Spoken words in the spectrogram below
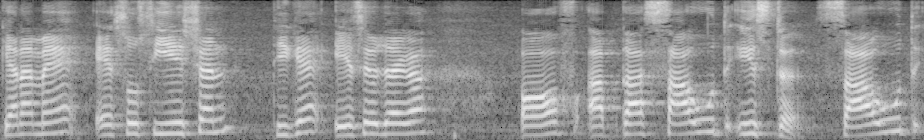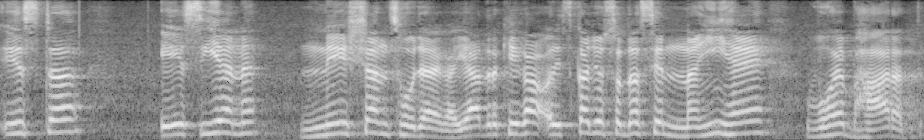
क्या नाम है? एसोसिएशन, ठीक है? ए से हो जाएगा। ऑफ़ आपका South East. South East Asian nations हो जाएगा। याद रखिएगा, और इसका जो सदस्य नहीं है, वो है भारत।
